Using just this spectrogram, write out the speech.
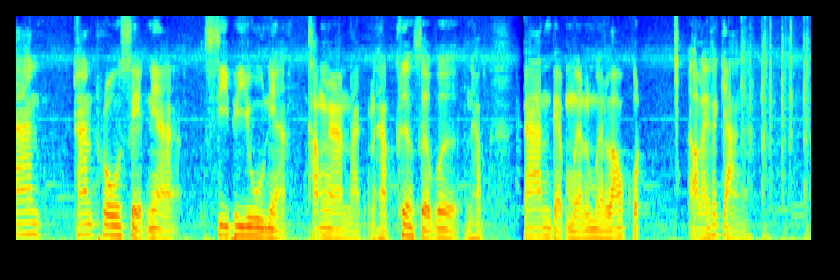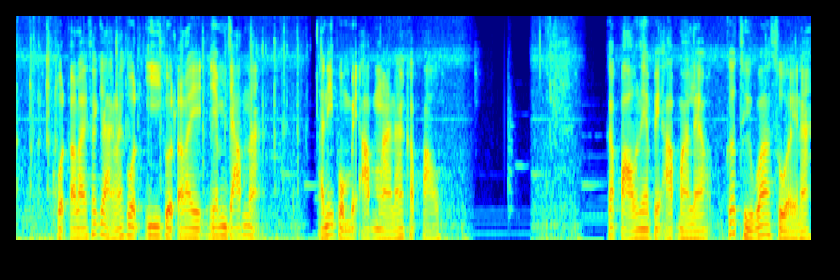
การการโปรเซสเนี่ย CPU เนี่ยทำงานหนักนะครับ เครื่องเซิร์ฟเวอร์นะครับ การแบบเหมือนเหมือนเรากดอะไรสักอย่าง กดอะไรสักอย่างนะ กด E กดอะไรย้ำๆน่ะ อันนี้ผมไปอัพมานะกระเป๋า กระเป๋าเนี่ยไปอัพมาแล้ว ก็ถือว่าสวยนะ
